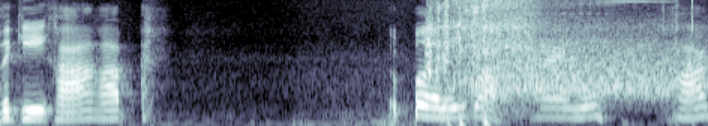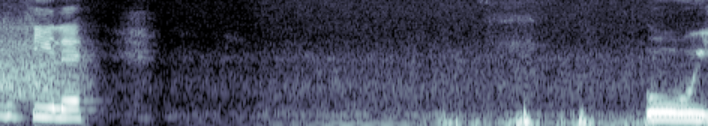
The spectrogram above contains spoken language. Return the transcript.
เมื่อกี้ค้างครับ เปิดเลยดีกว่าแม่งเลยค้างทุกทีเลย อุ้ย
